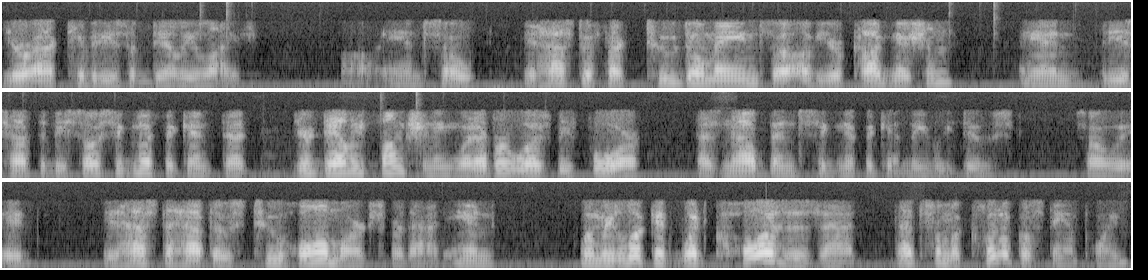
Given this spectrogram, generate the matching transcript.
your activities of daily life. Uh, and so it has to affect two domains uh, of your cognition, and these have to be so significant that your daily functioning, whatever it was before, has now been significantly reduced. So it it has to have those two hallmarks for that. And when we look at what causes that, that's from a clinical standpoint,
